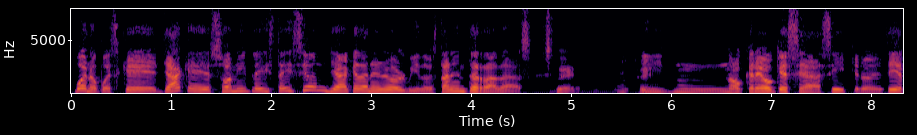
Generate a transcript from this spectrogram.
bueno, pues que ya que Sony y PlayStation ya quedan en el olvido, están enterradas. Sí. Y mm, no creo que sea así, quiero decir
